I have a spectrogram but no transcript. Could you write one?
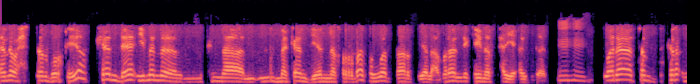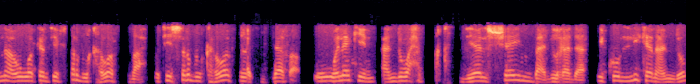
أنا وحسان برقيه كان دائما كنا المكان ديالنا في الرباط هو الدار ديال عمران اللي كاينة في حي أجداد. وأنا تنذكر أنه هو كان تيفطر بالقهوة في الصباح وتيشرب القهوة في الزلافه ولكن عنده واحد الطقس ديال الشاي من بعد الغداء. يكون اللي كان عنده.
